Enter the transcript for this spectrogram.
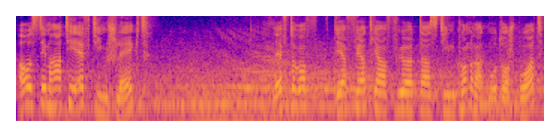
aus dem HTF-Team schlägt. Lefterov, der fährt ja für das Team Konrad Motorsport.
